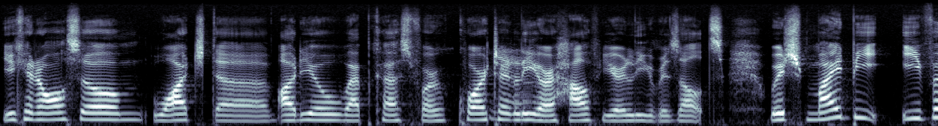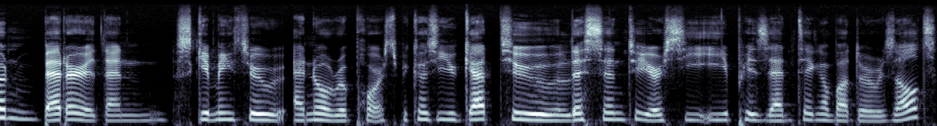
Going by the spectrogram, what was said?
you can also watch the audio webcast for quarterly or half yearly results, which might be even better than skimming through annual reports because you get to listen to your CE presenting about the results.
